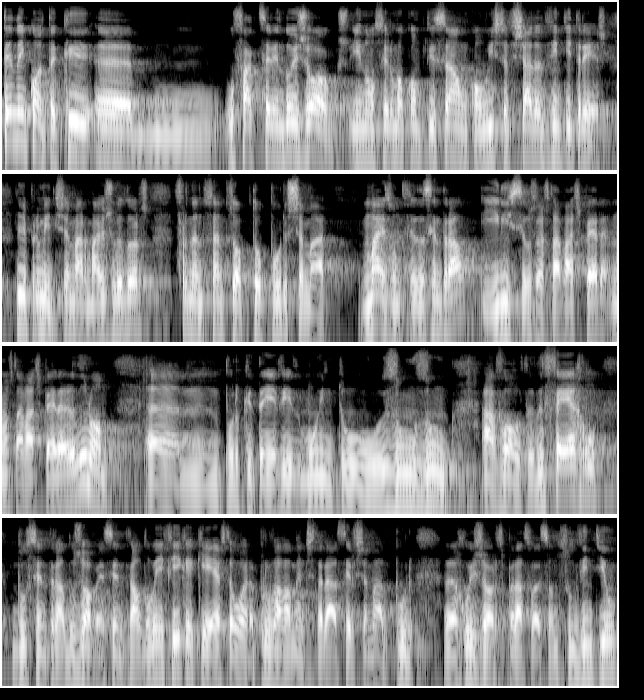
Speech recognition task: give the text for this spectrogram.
tendo em conta que uh, o facto de serem dois jogos e não ser uma competição com lista fechada de 23 lhe permite chamar mais jogadores, Fernando Santos optou por chamar mais um defesa central, e isso eu já estava à espera, não estava à espera era do nome, porque tem havido muito zum-zum à volta de Ferro, do central, do jovem central do Benfica, que a esta hora provavelmente estará a ser chamado por uh, Rui Jorge para a seleção de sub-21,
